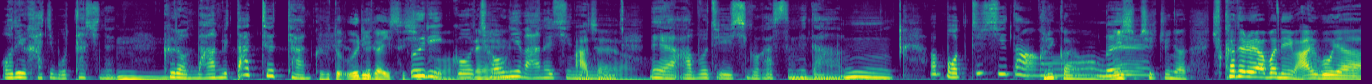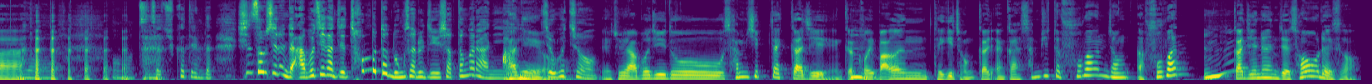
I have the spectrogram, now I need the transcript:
어딜 가지 못하시는 음. 그런 마음이 따뜻한 그리고 또 의리가 있으시고 의리 있고 네. 정이 많으신 맞아요. 네 아버지이신 것 같습니다. 음, 음. 아, 멋지시 다. 그러니까요. 네. 27주년 축하드려요 아버님. 아이고야. 어, 진짜 축하드립니다. 신성 씨는 아버지가 이제 처음부터 농사를 지으셨던 건 아니죠? 아니에요. 그렇죠. 네, 저희 아버지도 30대까지 그러니까 음. 거의 40 되기 전까지 그러니까 30대 후반 정 아, 후반까지는 음? 이제 서울에서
